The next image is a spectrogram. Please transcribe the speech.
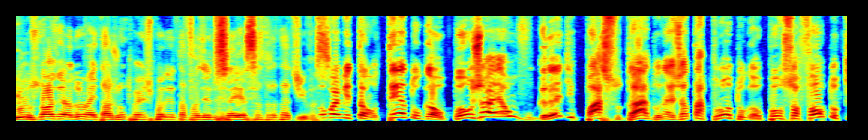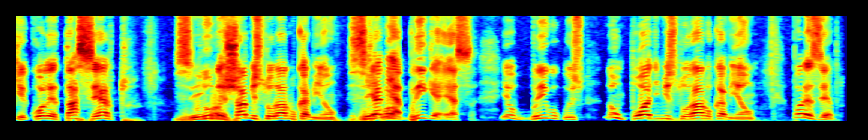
e os nove vereadores vai estar junto para a gente poder estar fazendo isso aí, essas tratativas. Ô, Marmitão, tendo o galpão já é um grande passo dado, né? Já está pronto o galpão, só falta o quê? Coletar certo. Sim, não deixar misturar no caminhão. Sim, que a minha briga é essa. Eu brigo com isso. Não pode misturar no caminhão. Por exemplo,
